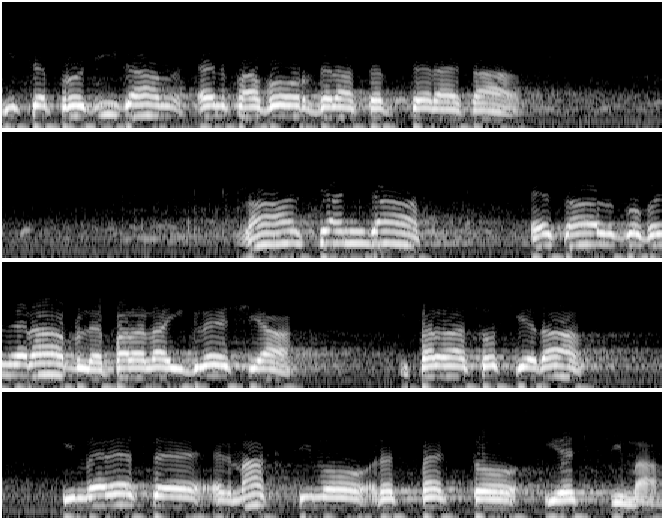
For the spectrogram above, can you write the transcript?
y se prodigan en favor de la tercera edad. La ancianidad es algo venerable para la iglesia y para la sociedad y merece el máximo respeto y estima.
